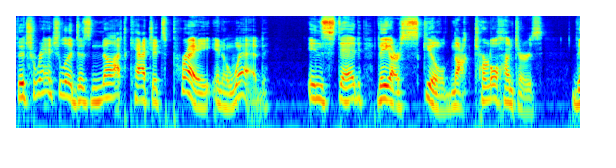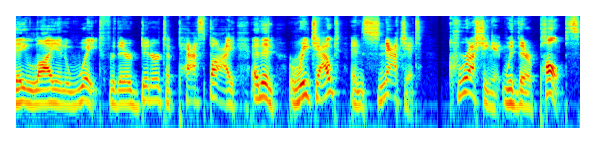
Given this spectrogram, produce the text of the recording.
the tarantula does not catch its prey in a web. Instead, they are skilled nocturnal hunters. They lie in wait for their dinner to pass by and then reach out and snatch it, crushing it with their palps,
